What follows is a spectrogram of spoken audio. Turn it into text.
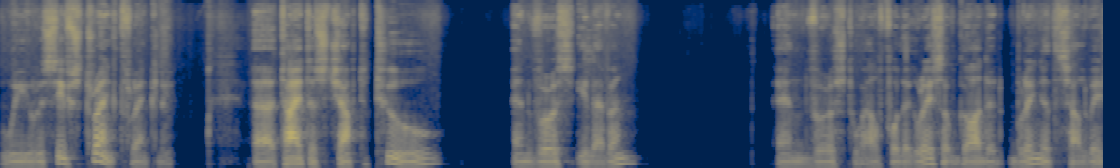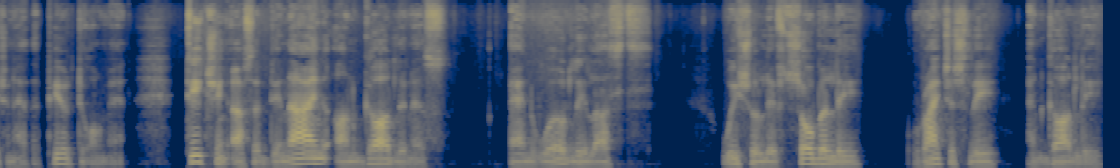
we receive strength, frankly uh, Titus chapter 2 and verse 11 and verse 12 For the grace of God that bringeth salvation hath appeared to all men, teaching us that denying ungodliness and worldly lusts, we should live soberly, righteously, and godly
